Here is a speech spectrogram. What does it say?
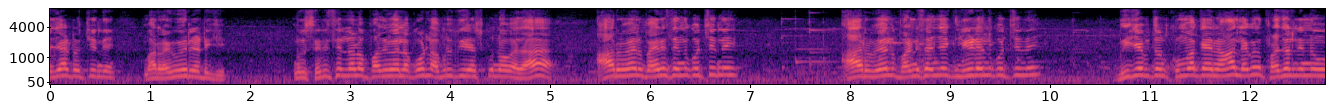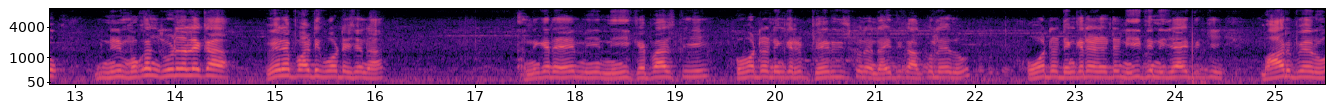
మెజార్టీ వచ్చింది మా రఘువీర్ రెడ్డికి. నువ్వు సిరిసిల్లలో పదివేల కోట్లు అభివృద్ధి చేసుకున్నావు కదా ఆరు వేలు మైనస్ ఎందుకు వచ్చింది? ఆరు వేలు బండి సంజయ్కి లీడ్ ఎందుకు వచ్చింది? బీజేపీతో కుమ్మకైనావా లేకపోతే ప్రజలు నిన్ను నీ ముఖం చూడలేక వేరే పార్టీకి ఓటేసినా అందుకనే మీ నీ కెపాసిటీ కోవట ఎంకరేజ్ పేరు తీసుకునే నైతిక హక్కు లేదు. కోవట ఎంకరేజ్ అంటే నీతి నిజాయితీకి మారు పేరు.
